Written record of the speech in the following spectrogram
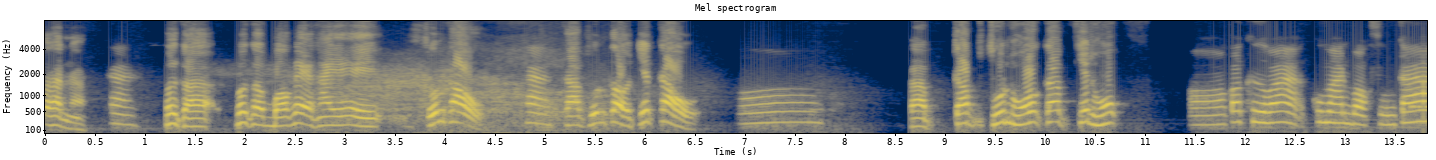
ว่าซั่นน่ะ ค่ะเพิ่นก็เพิ่นก็บอกเลขให้ไอ้09ค่ะกับ0979อ๋อกับกับ06กับ76อ๋อก็คือว่ากุมารบอกศูนย์เก้า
